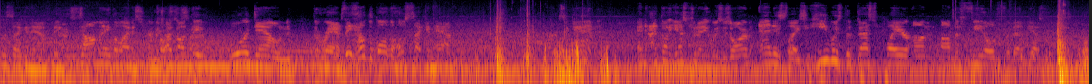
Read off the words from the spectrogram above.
the second half they dominate the line of scrimmage. I thought they wore down the Rams. They held the ball the whole second half. Hurts again. And I thought yesterday it was his arm and his legs. He was the best player on, on the field for them yesterday.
